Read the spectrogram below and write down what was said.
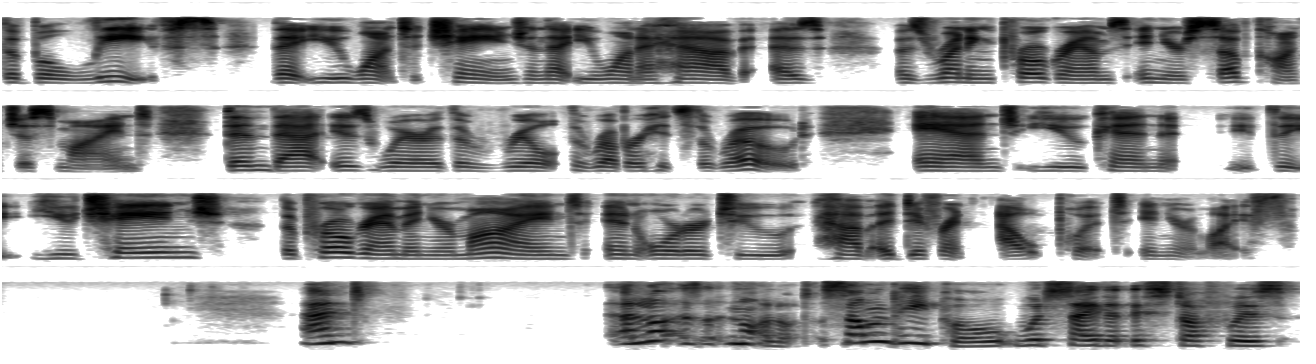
the beliefs that you want to change and that you want to have as as running programs in your subconscious mind, then that is where the real the rubber hits the road, and you can the you change the program in your mind in order to have a different output in your life. And a lot, not a lot, some people would say that this stuff was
